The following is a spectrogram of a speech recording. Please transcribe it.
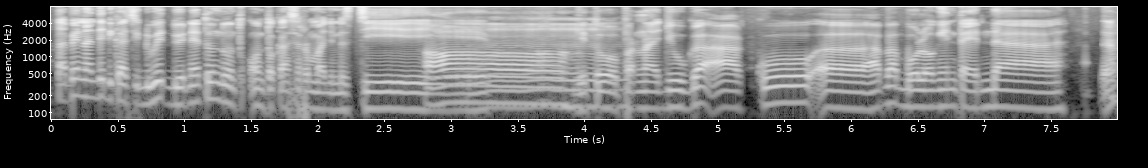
tapi nanti dikasih duit, duitnya tuh untuk untuk kasih remaja masjid. Oh. Gitu. Pernah juga aku eh, apa bolongin tenda. Ya?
